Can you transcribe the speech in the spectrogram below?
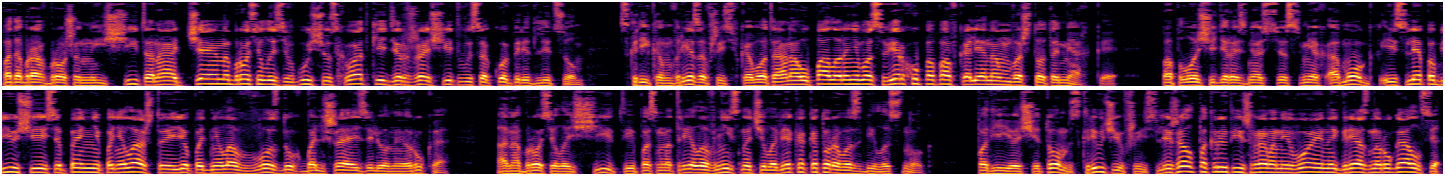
Подобрав брошенный щит, она отчаянно бросилась в гущу схватки, держа щит высоко перед лицом. С криком врезавшись в кого-то, она упала на него сверху, попав коленом во что-то мягкое — по площади разнесся смех Амог, и слепо бьющаяся Пенни поняла, что ее подняла в воздух большая зеленая рука. Она бросила щит и посмотрела вниз на человека, которого сбила с ног. Под ее щитом, скрючившись, лежал покрытый шрамами воин и грязно ругался,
